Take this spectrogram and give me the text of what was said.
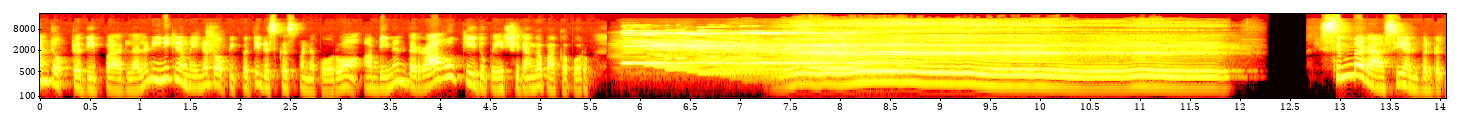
நான் டாக்டர் தீபா அர்லாலன் இன்னைக்கு நம்ம என்ன டாபிக் பற்றி டிஸ்கஸ் பண்ண போகிறோம் அப்படின்னா இந்த ராகு கேது பயிற்சி தாங்க பார்க்க போகிறோம் ராசி அன்பர்கள்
